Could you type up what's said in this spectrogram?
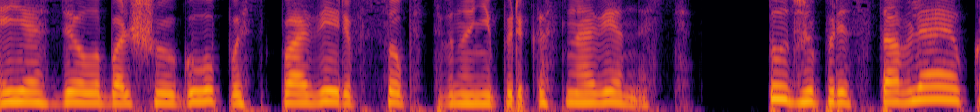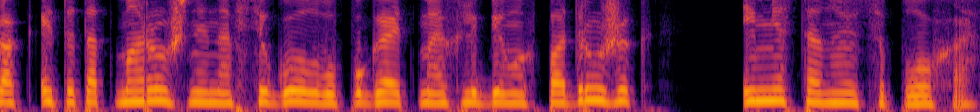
И я сделала большую глупость, поверив в собственную неприкосновенность. Тут же представляю, как этот отмороженный на всю голову пугает моих любимых подружек, и мне становится плохо.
